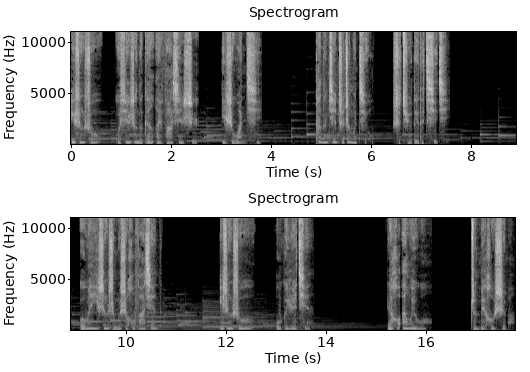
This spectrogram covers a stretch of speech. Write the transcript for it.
医生说我先生的肝癌发现时已是晚期，他能坚持这么久是绝对的奇迹。我问医生什么时候发现的，医生说五个月前，然后安慰我，准备后事吧。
